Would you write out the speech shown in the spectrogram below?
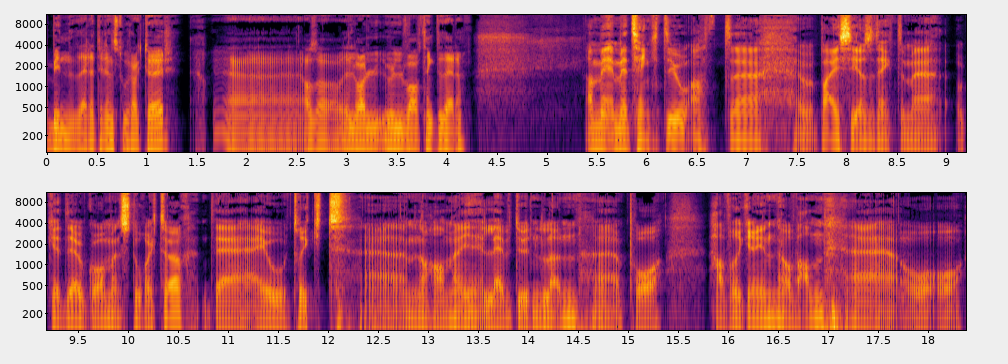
binde dere til en stor aktør? Ja. Eh, altså, hva, hva, tenkte dere? Ja, vi, vi tenkte jo at uh, På ei side så tenkte vi ok, det å gå med en stor aktør, det er jo trygt. Uh, nå har vi levd uten lønn uh, på havregryn og vann og, og,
